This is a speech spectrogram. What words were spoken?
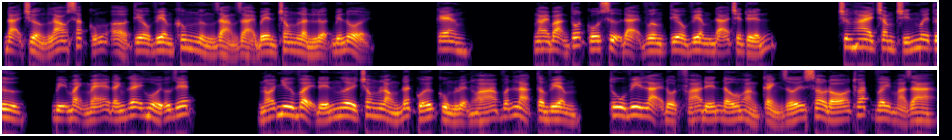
đại trưởng lao sắc cũng ở tiêu viêm không ngừng giảng giải bên trong lần lượt biến đổi. Keng, Ngài bạn tốt cố sự đại vương tiêu viêm đã trên tuyến chương 294, bị mạnh mẽ đánh gãy hồi ức giết. Nói như vậy đến ngươi trong lòng đất cuối cùng luyện hóa vẫn lạc tâm viêm, tu vi lại đột phá đến đấu hoàng cảnh giới sau đó thoát vây mà ra.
